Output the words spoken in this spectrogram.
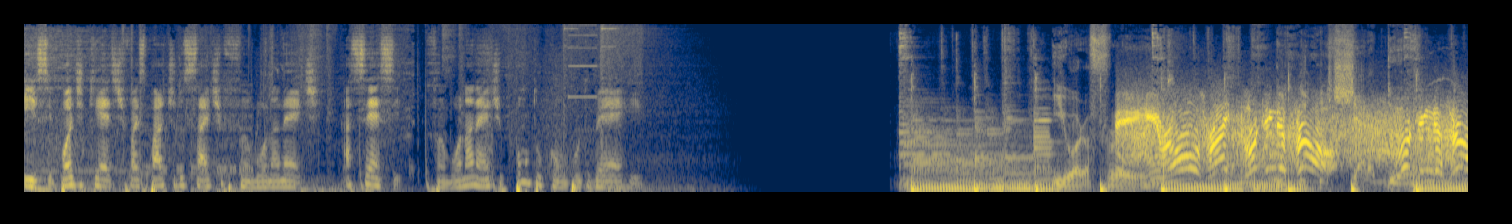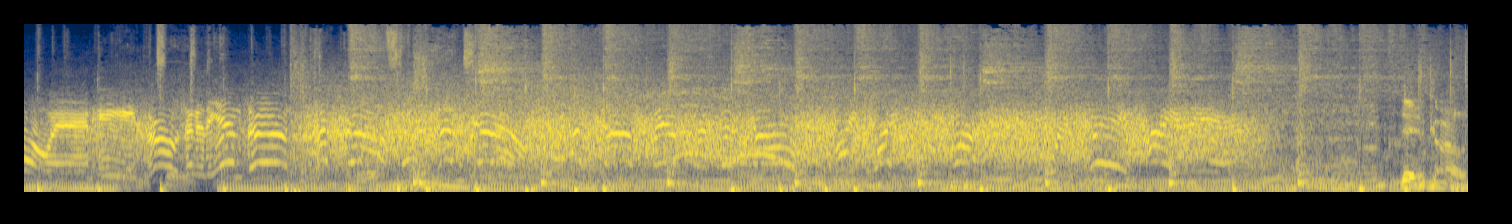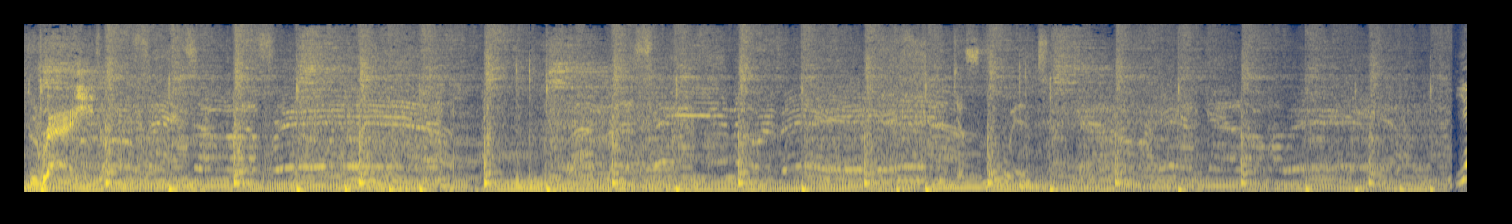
Esse podcast faz parte do site Fambonanet. Acesse fambonanet.com.br. You are afraid. He rolls right, looking to throw. Looking to throw, and he throws into the end zone. Touchdown! Touchdown! Touchdown, San Francisco! Like lightning, way high in the air.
